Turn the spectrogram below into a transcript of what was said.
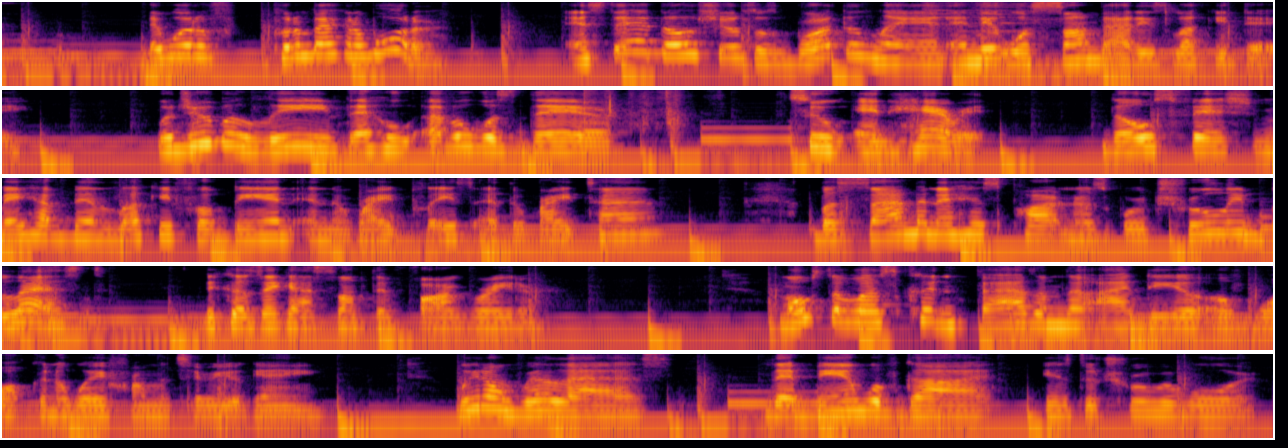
they would have put them back in the water. Instead, those ships was brought to land, and it was somebody's lucky day. Would you believe that whoever was there to inherit those fish may have been lucky for being in the right place at the right time? But Simon and his partners were truly blessed because they got something far greater. Most of us couldn't fathom the idea of walking away from material gain. We don't realize that being with God is the true reward.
